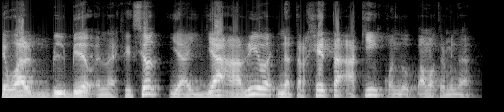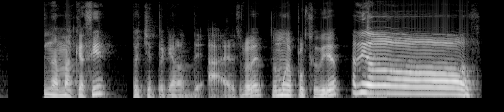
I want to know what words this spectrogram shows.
Te voy a dar el video en la descripción y allá arriba en la tarjeta aquí cuando vamos a terminar. Nada más que así. Soy Chepe de ASLV. Nos vemos en el próximo video. ¡Adiós!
